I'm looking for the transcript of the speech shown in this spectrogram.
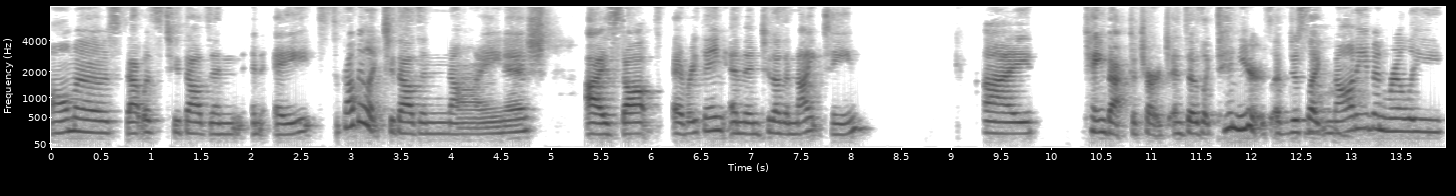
almost, that was 2008, so probably like 2009 ish. I stopped everything. And then 2019, I came back to church. And so it was like 10 years of just like not even really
